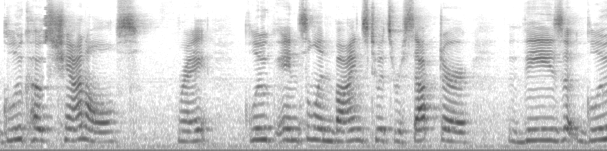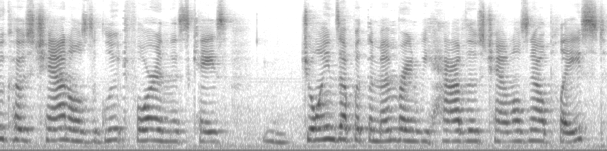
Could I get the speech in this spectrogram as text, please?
glucose channels, right? Glu- insulin binds to its receptor these glucose channels, the GLUT4 in this case, joins up with the membrane. We have those channels now placed.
